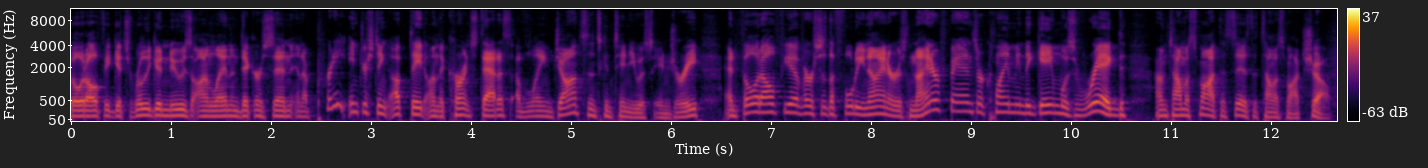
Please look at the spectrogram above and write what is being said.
Philadelphia gets really good news on Landon Dickerson and a pretty interesting update on the current status of Lane Johnson's continuous injury. And Philadelphia versus the 49ers. Niner fans are claiming the game was rigged. I'm Thomas Mott. This is the Thomas Mott Show.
